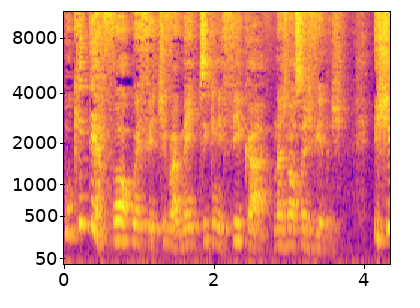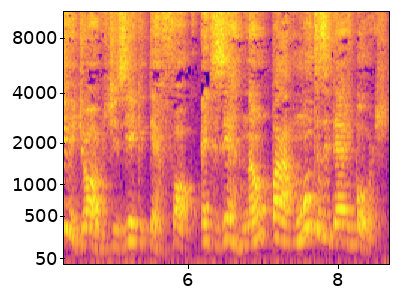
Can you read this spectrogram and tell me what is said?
O que ter foco efetivamente significa nas nossas vidas? Steve Jobs dizia que ter foco é dizer não para muitas ideias boas.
